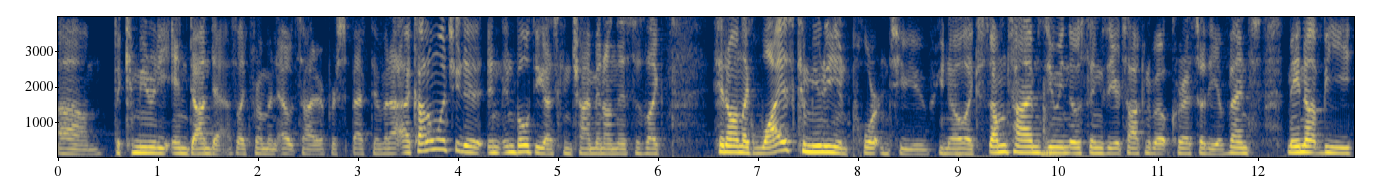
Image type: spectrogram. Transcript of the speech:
um, the community in Dundas, like from an outsider perspective. And I, I kind of want you to, and, and both of you guys can chime in on this, is like hit on like why is community important to you? You know, like sometimes doing those things that you're talking about, Chris, or the events may not be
